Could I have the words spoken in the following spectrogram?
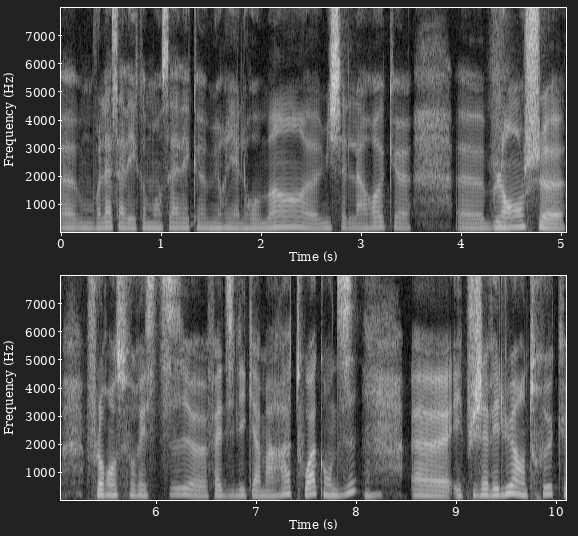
Euh, bon, voilà, ça avait commencé avec euh, Muriel Romain, Michel Larocque, Blanche, Florence Foresti, Fadili Camara, toi, Candy. Mhm. et puis j'avais lu un truc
